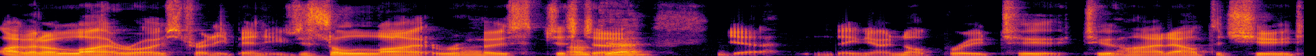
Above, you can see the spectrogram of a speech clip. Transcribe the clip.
I got a light roast ready, Bendy. Just a light roast, just okay. a yeah, you know, not brewed too too high at altitude.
